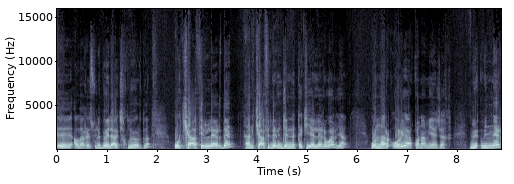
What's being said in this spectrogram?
e, Allah Resulü böyle açıklıyordu. O kafirlerden, yani kafirlerin cennetteki yerleri var ya, onlar oraya konamayacak. Müminler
